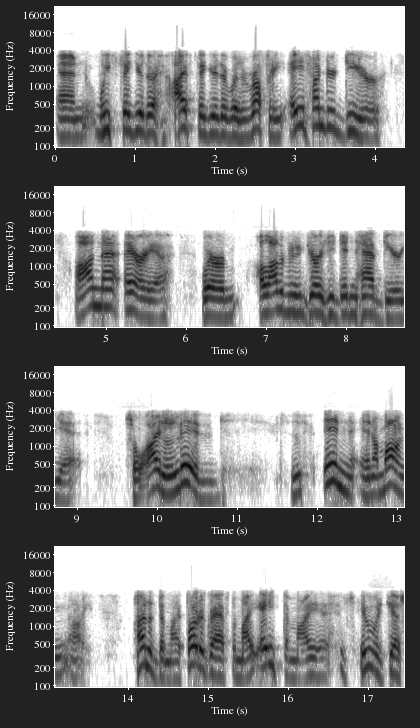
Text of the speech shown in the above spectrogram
And we figured there, I figured there was roughly 800 deer on that area where a lot of New Jersey didn't have deer yet. So I lived in and among, I hunted them, I photographed them, I ate them. I, it was just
